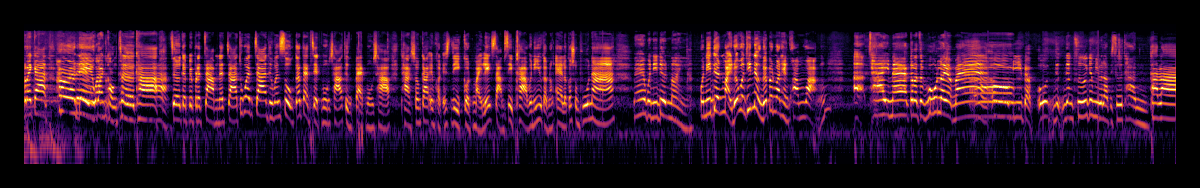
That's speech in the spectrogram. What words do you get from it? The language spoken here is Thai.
สู่รายการ Her Day วันของเธอค่ะค่ะ เจอกันเป็นประจำนะจ๊ะ ทุกวันจันทร์ถึงวันศุกร์ตั้งแต่ 7 โมงเช้าถึง 8 โมงเช้าทางช่อง 9 m c o t SD กดหมายเลข 30 ค่ะ วันนี้อยู่กับน้องแอนแล้วก็ชมพู่นะ แม่วันนี้เดือนใหม่ วันนี้เดือนใหม่ด้วยวันที่หนึ่งด้วยเป็นวันแห่งความหวังอะ ใช่แม่ก็เราจะพูดเลยอะแม่เออเออมีแบบโอ้ยังซื้อยังมีเวลาไปซื้อทัน ทารา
